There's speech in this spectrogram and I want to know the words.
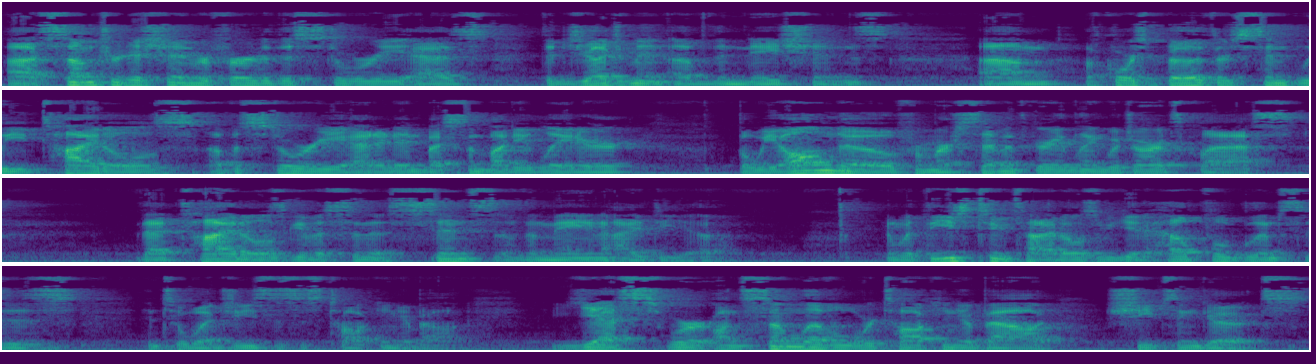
Uh, some tradition refer to this story as the judgment of the nations. Um, of course, both are simply titles of a story added in by somebody later, but we all know from our seventh grade language arts class that titles give us a sense of the main idea. And with these two titles, we get helpful glimpses into what Jesus is talking about. Yes, we're on some level, we're talking about sheep and goats,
